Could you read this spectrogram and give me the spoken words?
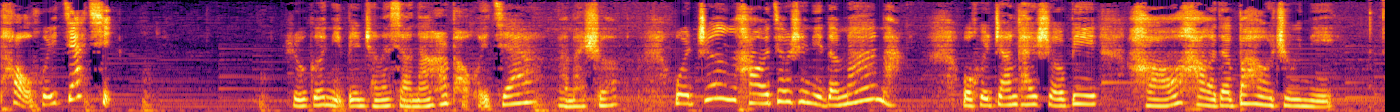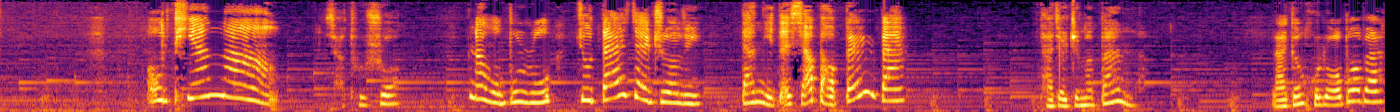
跑回家去。”如果你变成了小男孩跑回家，妈妈说：“我正好就是你的妈妈。”我会张开手臂，好好的抱住你。哦天哪！小兔说：“那我不如就待在这里，当你的小宝贝儿吧。”他就这么办了。来根胡萝卜吧，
